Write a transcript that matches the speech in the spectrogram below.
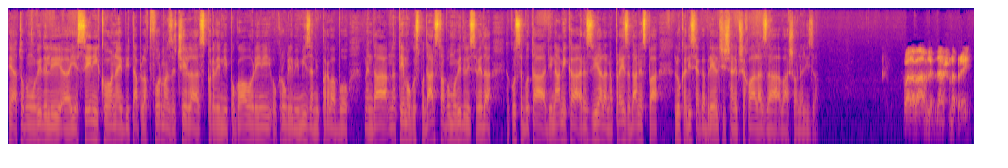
Ja, to bomo videli eh, jeseni, ko naj bi ta platforma začela s prvimi pogovori, okroglimi mizami. Prva bo menda na temo gospodarstva. Bomo videli seveda, kako se bo ta dinamika razvijala naprej. Za danes pa Luka Lisja Gabrielčič, najlepša hvala za vašo analizo. Hvala vam, lep dan še naprej.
